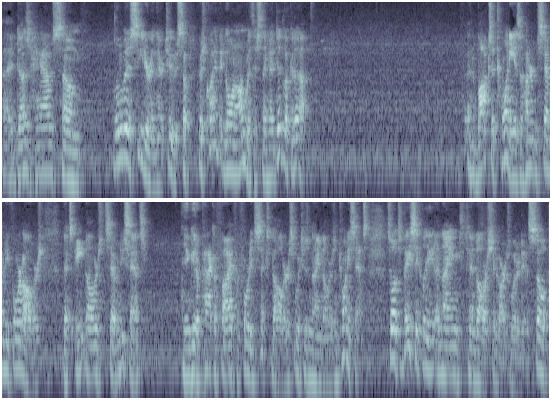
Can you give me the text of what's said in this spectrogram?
Uh, it does have some, a little bit of cedar in there too. So there's quite a bit going on with this thing. I did look it up. And a box of 20 is $174. That's $8.70. You can get a pack of five for $46, which is $9.20. So it's basically a 9 to $10 cigar is what it is. So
